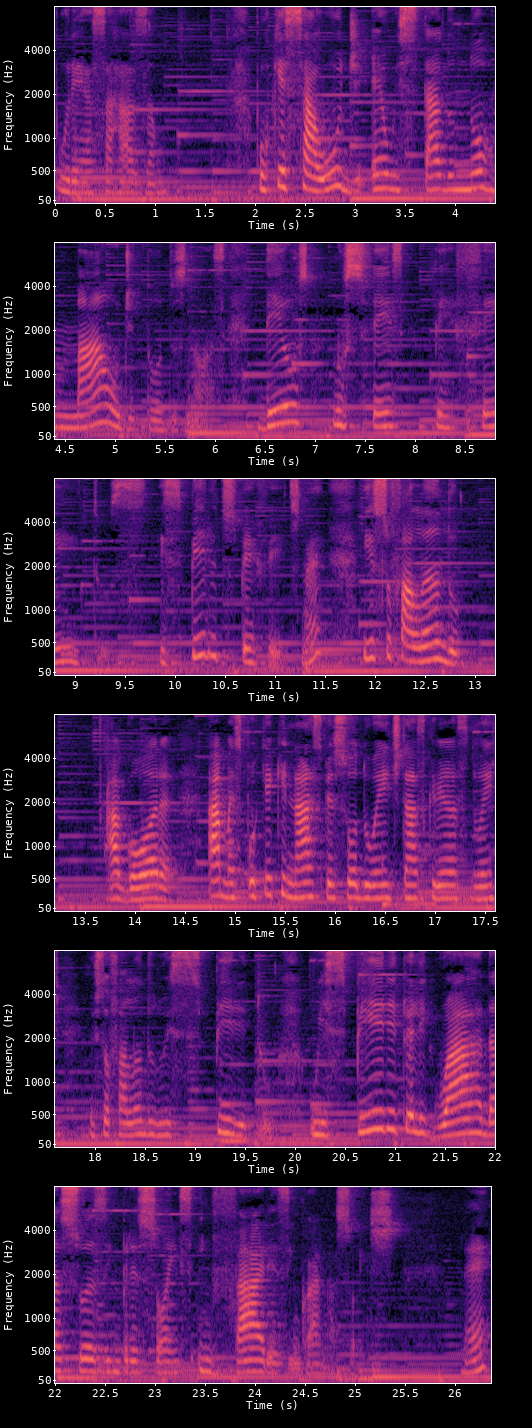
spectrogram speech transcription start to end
por essa razão. porque saúde é o estado normal de todos nós. Deus nos fez perfeitos, espíritos perfeitos, né? Isso falando agora, ah, mas por que que nasce pessoa doente, nasce criança doente? Eu estou falando do espírito. O espírito ele guarda as suas impressões em várias encarnações, né?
